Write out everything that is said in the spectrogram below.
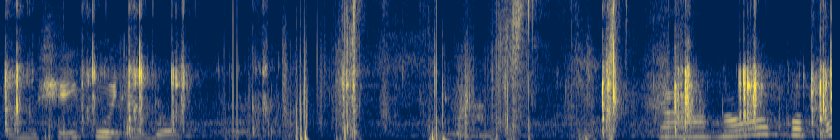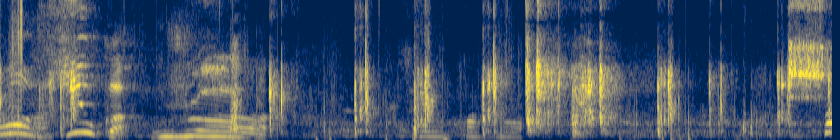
Там ще нікого не було. Та вона О, потом хілка! Ура! це погнала. Що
